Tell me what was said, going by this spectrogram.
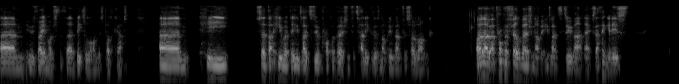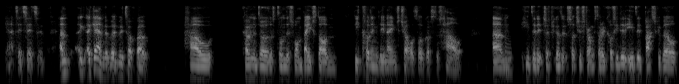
um, who's very much the third Beatle on this podcast, um, he said that he would he'd like to do a proper version for telly because it's not been done for so long. Oh no, a proper film version of it. He'd like to do that next. I think it is. Yeah, it's it's, it's and again we, we talk about how Conan Doyle has done this one based on the cunningly named Charles Augustus Howell. Um, Mm. He did it just because it's such a strong story. Because he did he did Baskerville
